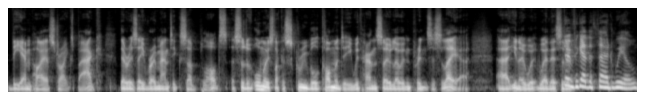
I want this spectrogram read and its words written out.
The Empire Strikes Back, there is a romantic subplot, a sort of almost like a screwball comedy with Han Solo and Princess Leia. Uh, you know, where, where they're sort Don't of forget the third wheel,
